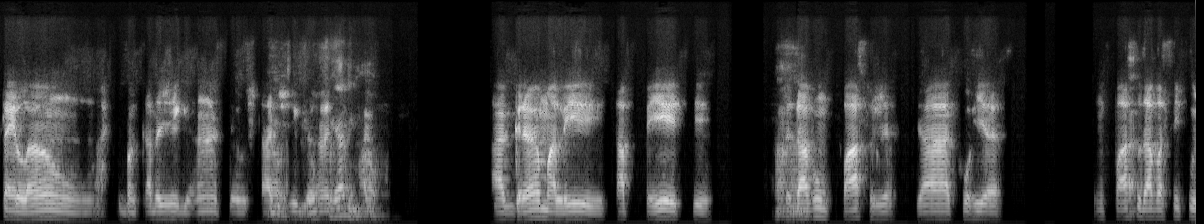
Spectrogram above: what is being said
telão, arquibancada gigante, o estádio Não, gigante. Foi animal. a grama ali, tapete. Aham. Você dava um passo, já, já corria. Um passo ah. dava cinco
